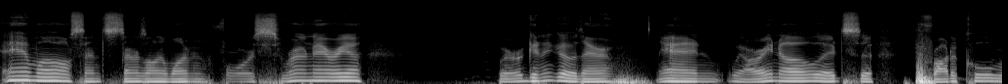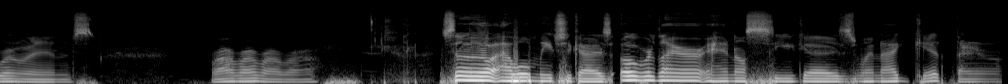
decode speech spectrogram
And well, since there's only one forest ruin area, we're gonna go there. And we already know it's uh, Prodigal Ruins. Rah, rah, rah, rah. So I will meet you guys over there, and I'll see you guys when I get there.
